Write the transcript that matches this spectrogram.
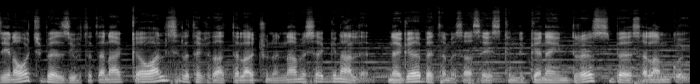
ዜናዎች በዚሁ ተጠናቀዋል። ስለተከታተላችሁን እናመሰግናለን። ነገ በተመሳሳይ እስክንገናኝ ድረስ በሰላም ቆዩ።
